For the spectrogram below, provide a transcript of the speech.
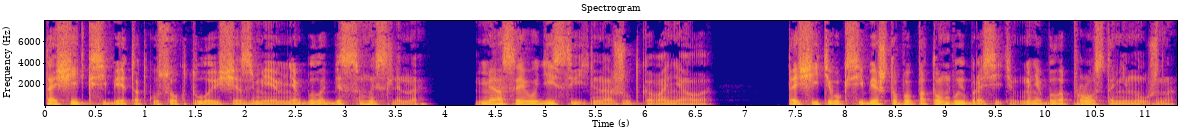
Тащить к себе этот кусок туловища змея мне было бессмысленно. Мясо его действительно жутко воняло. Тащить его к себе, чтобы потом выбросить, мне было просто не нужно.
